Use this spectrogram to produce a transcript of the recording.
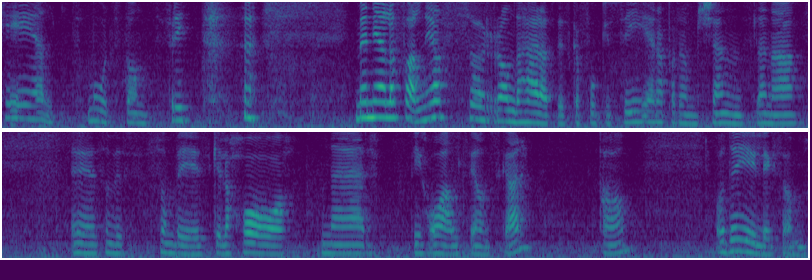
helt motståndsfritt. Men i alla fall, när jag surrar om det här att vi ska fokusera på de känslorna eh, som, vi, som vi skulle ha när vi har allt vi önskar. Ja. Och det är ju liksom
